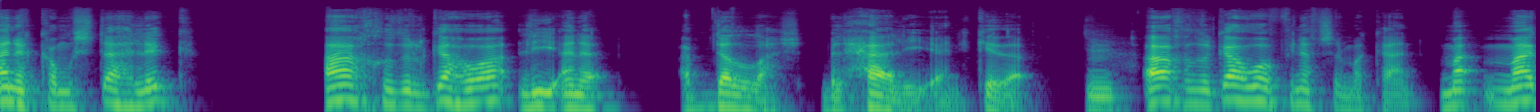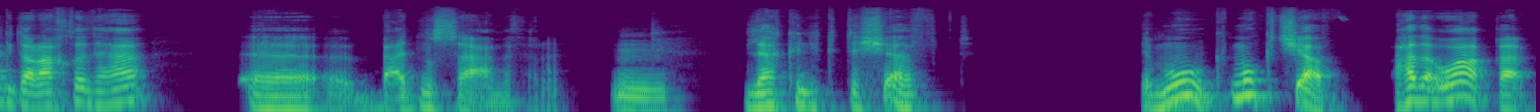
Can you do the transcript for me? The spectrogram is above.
أنا كمستهلك آخذ القهوة لي أنا عبد الله بالحالي يعني كذا. آخذ القهوة في نفس المكان. ما, ما أقدر آخذها آه، بعد نص ساعة مثلا. لكن اكتشفت مو مو اكتشاف هذا واقع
